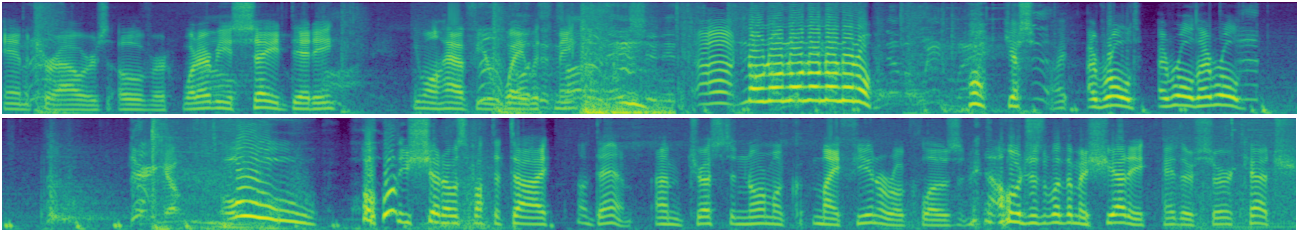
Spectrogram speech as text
Amateur hour's over. Whatever you say, Diddy. You won't have your way with me. uh, no, no, no, no, no, no, no! Oh, yes, I, I rolled, I rolled, I rolled. There you go. Oh! Holy shit, I was about to die. Oh, damn. I'm dressed in normal, my funeral clothes. now just with a machete. Hey there, sir. Catch.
